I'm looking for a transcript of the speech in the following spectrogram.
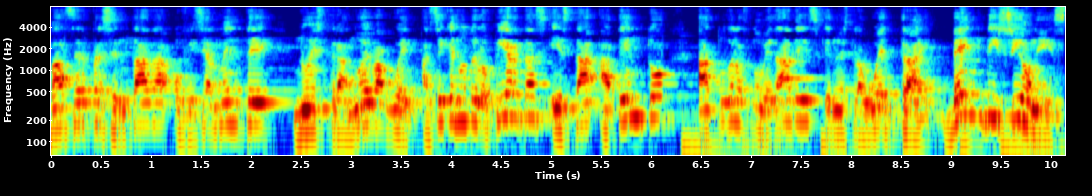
va a ser presentada oficialmente nuestra nueva web. Así que no te lo pierdas y está atento a todas las novedades que nuestra web trae. Bendiciones.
